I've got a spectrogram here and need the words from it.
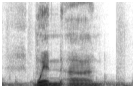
when uh,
